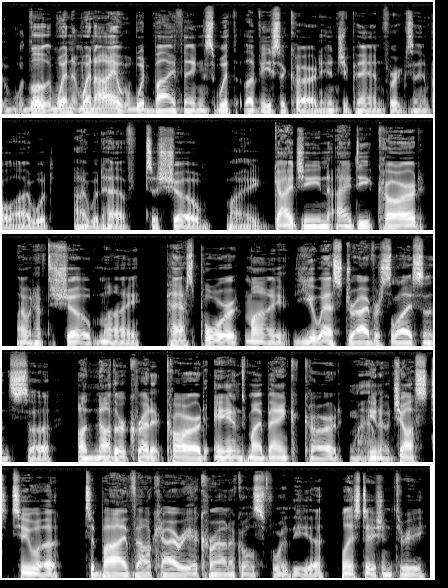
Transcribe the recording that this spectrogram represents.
when when I would buy things with a Visa card in Japan, for example, I would I would have to show my Gaijin ID card. I would have to show my passport, my U.S. driver's license, uh, another credit card, and my bank card. Wow. You know, just to uh to buy Valkyria Chronicles for the uh, PlayStation Three.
